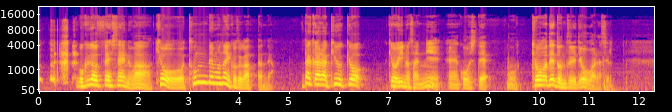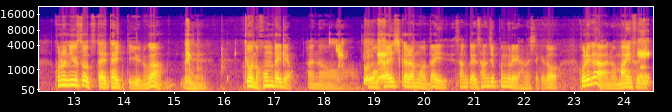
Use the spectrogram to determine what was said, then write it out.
僕がお伝えしたいのは今日とんでもないことがあったんだよ。だから急遽今日飯野さんに、えーこうしてもう今日でドンズレディオを終わらせるこのニュースを伝えたいっていうのが、えー 今日の本題だよ。あのーねもう開始からもう第3回30分ぐらい話したけど、これが、あの、前振り。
